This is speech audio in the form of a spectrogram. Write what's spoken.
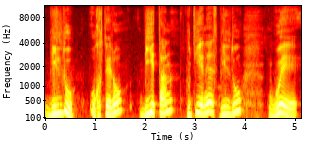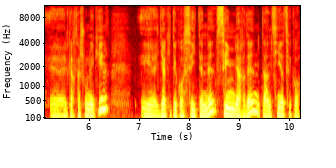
bildu urtero, bietan, gutienez, bildu, gue eh, elkartasunekin, e, jakiteko zeiten den, zein behar den, eta antzinatzeko.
